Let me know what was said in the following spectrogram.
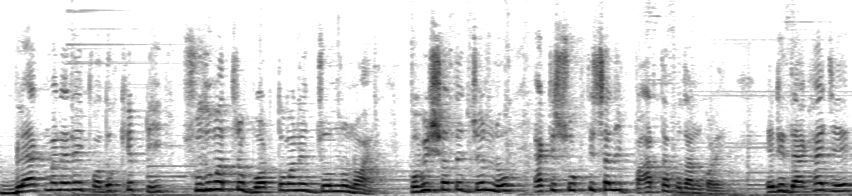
ব্ল্যাকম্যানের এই পদক্ষেপটি শুধুমাত্র বর্তমানের জন্য নয়, ভবিষ্যতের জন্য একটি শক্তিশালী বার্তা প্রদান করে। এটি দেখায় যে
